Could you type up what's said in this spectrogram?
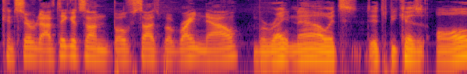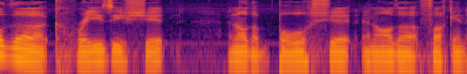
conservative. I think it's on both sides, but right now, But right now, it's it's because all the crazy shit and all the bullshit and all the fucking.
